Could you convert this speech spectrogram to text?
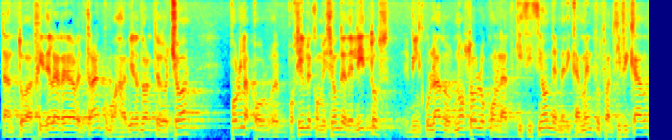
tanto a Fidel Herrera Beltrán como a Javier Duarte de Ochoa por la posible comisión de delitos vinculados no solo con la adquisición de medicamentos falsificados,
